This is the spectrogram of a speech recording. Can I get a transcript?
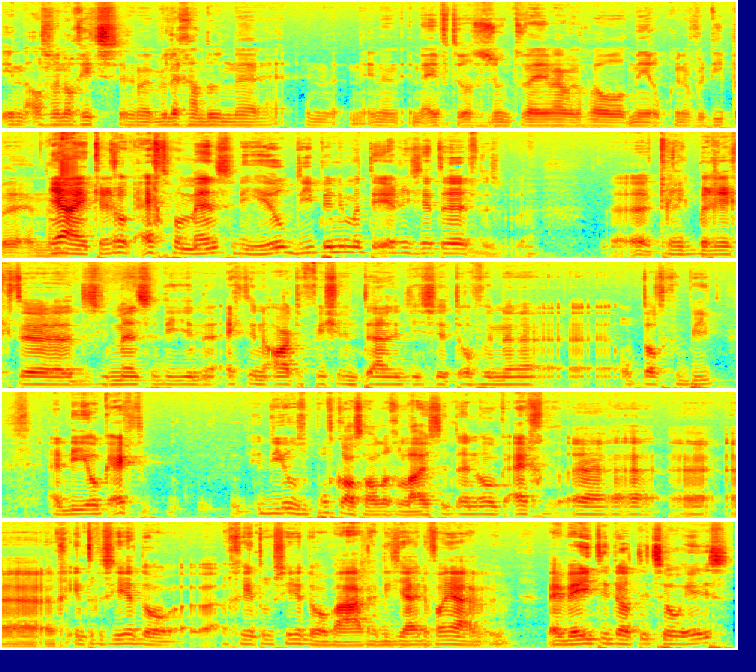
in als we nog iets willen gaan doen in, in, in, in eventueel seizoen 2, waar we nog wel wat meer op kunnen verdiepen. En, Ja, ik kreeg ook echt van mensen die heel diep in de materie zitten. Dus, eh, eh, berichten, dus mensen die in, echt in artificial intelligence zitten of in, eh, eh, op dat gebied. En die ook echt, die onze podcast hadden geluisterd en ook echt eh, eh, eh, eh, geïnteresseerd, door, eh, geïnteresseerd door waren. Die zeiden van ja, wij weten dat dit zo is.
